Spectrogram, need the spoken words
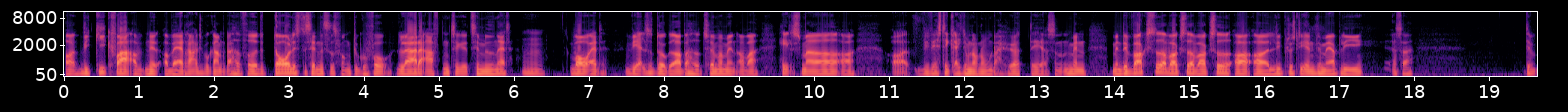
og vi gik fra at, net, at være et radioprogram, der havde fået det dårligste sendetidspunkt, du kunne få lørdag aften til, til midnat, mm. hvor at vi altid dukkede op og havde tømmermænd og var helt smadret, og, og vi vidste ikke rigtig, om der var nogen, der hørte det. Og sådan. Men, men det voksede og voksede og voksede, og, og lige pludselig endte vi med at blive... Altså, det,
